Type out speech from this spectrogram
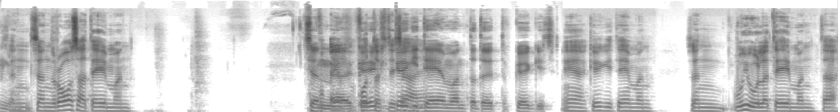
see on, see on roosa teemon see on äh, köög, fotost ei saa, köögiteemon, ta töötab köögis. ja köögiteemon, see on ujula teemon, ta.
